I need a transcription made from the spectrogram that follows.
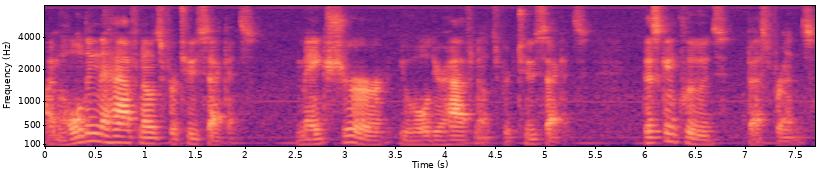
I'm holding the half notes for two seconds. Make sure you hold your half notes for two seconds. This concludes Best Friends.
